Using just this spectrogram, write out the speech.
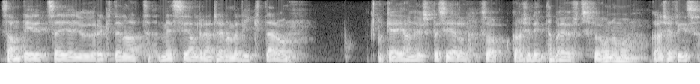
Samtidigt säger ju ryktena att Messi aldrig har tränat med vikter och okej, okay, han är ju speciell så kanske det inte har behövts för honom och kanske finns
